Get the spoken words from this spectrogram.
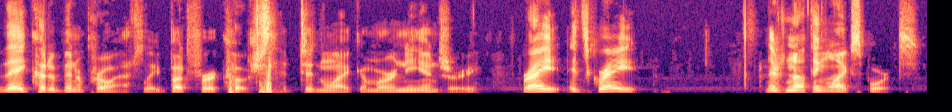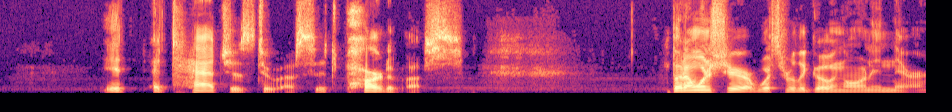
they could have been a pro athlete, but for a coach that didn't like them or a knee injury. Right, it's great. There's nothing like sports. It attaches to us, it's part of us. But I want to share what's really going on in there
